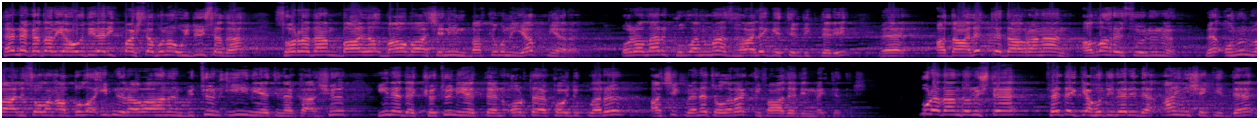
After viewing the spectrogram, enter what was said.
Her ne kadar Yahudiler ilk başta buna uyduysa da sonradan bağ bahçenin bakımını yapmayarak oraları kullanılmaz hale getirdikleri ve adaletle davranan Allah Resulü'nü ve onun valisi olan Abdullah İbni Ravaha'nın bütün iyi niyetine karşı yine de kötü niyetlerini ortaya koydukları açık ve net olarak ifade edilmektedir. Buradan dönüşte Fedek Yahudileri de aynı şekilde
